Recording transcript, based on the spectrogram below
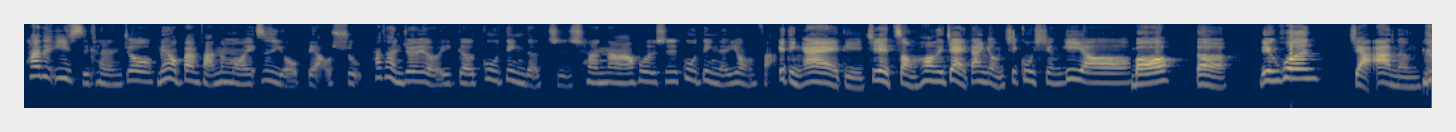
它的意思可能就没有办法那么自由表述，他可能就有一个固定的职称啊，或者是固定的用法。一定爱的这个状况，你才会当用这句成语哦。无的灵魂假阿能，对，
